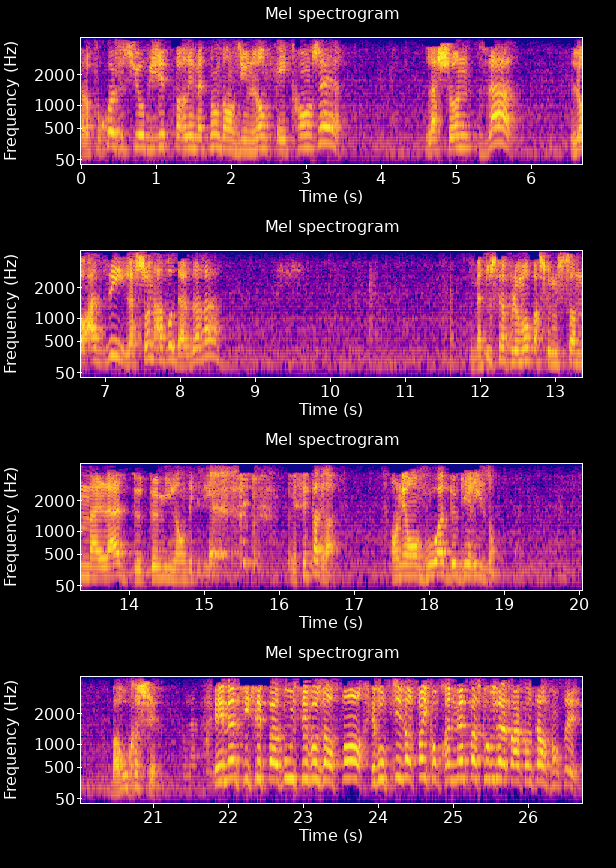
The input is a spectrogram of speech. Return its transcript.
Alors pourquoi je suis obligé de parler maintenant dans une langue étrangère? Lachon Zar, Loazi, Lachon Avodazara. Ben, tout simplement parce que nous sommes malades de 2000 ans d'exil. Mais c'est pas grave. On est en voie de guérison. Baruch Hashem. Et même si c'est pas vous, c'est vos enfants, et vos petits-enfants, ils comprennent même pas ce que vous allez raconter en français.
